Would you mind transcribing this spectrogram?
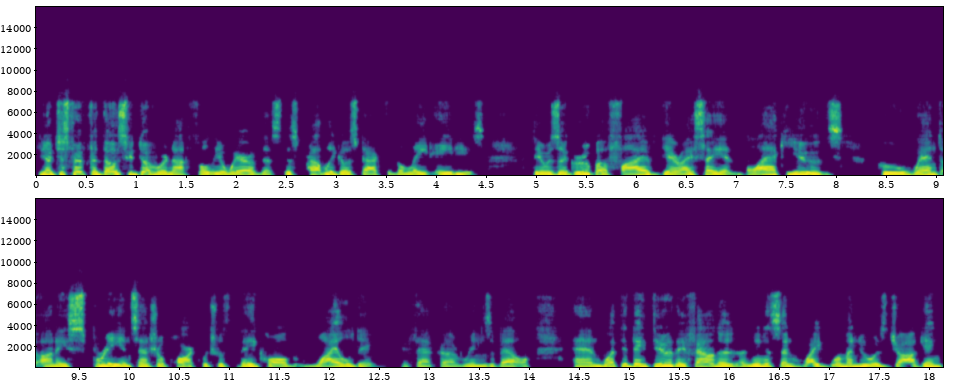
you know, just for, for those who don't, who are not fully aware of this, this probably goes back to the late '80s. There was a group of five, dare I say it, black youths who went on a spree in Central Park, which was they called wilding, if that uh, rings a bell. And what did they do? They found a, an innocent white woman who was jogging.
